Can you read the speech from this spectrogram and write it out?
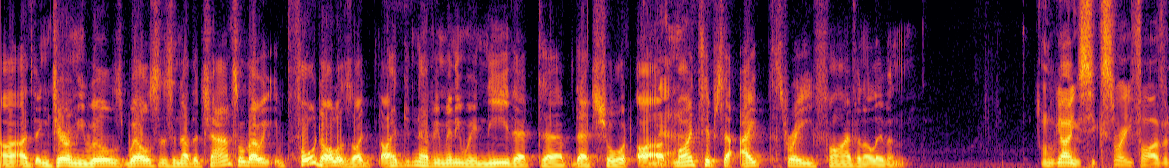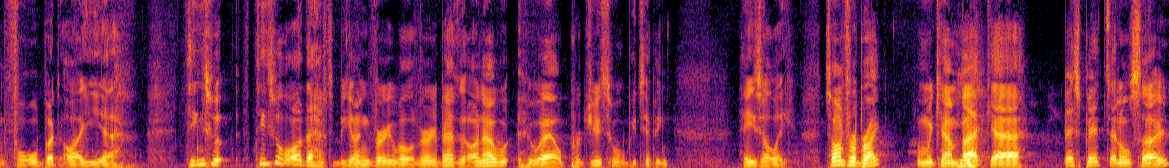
I, I think Jeremy Wells, Wells is another chance, although $4, I, I didn't have him anywhere near that, uh, that short. I My tips are 8, 3, 5, and 11. I'm going six, three, five, and four, but I uh, things will things will either have to be going very well or very badly. I know who our producer will be tipping. He's Ollie. Time for a break. When we come back, uh, best bets and also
